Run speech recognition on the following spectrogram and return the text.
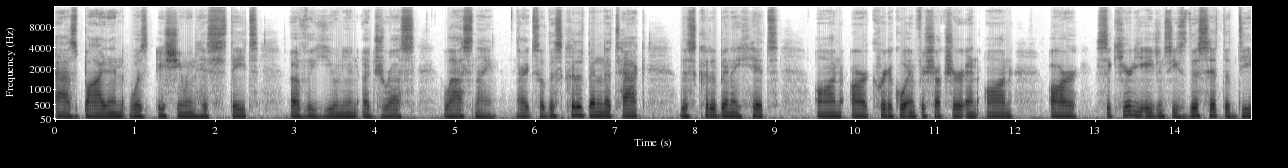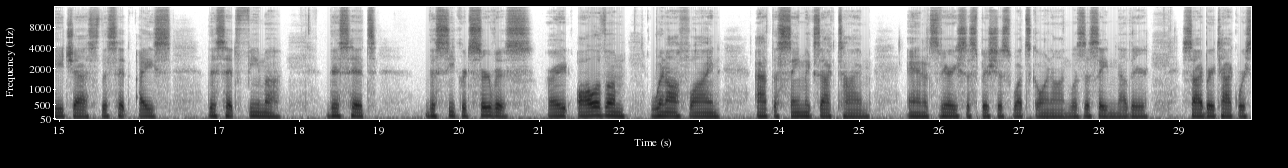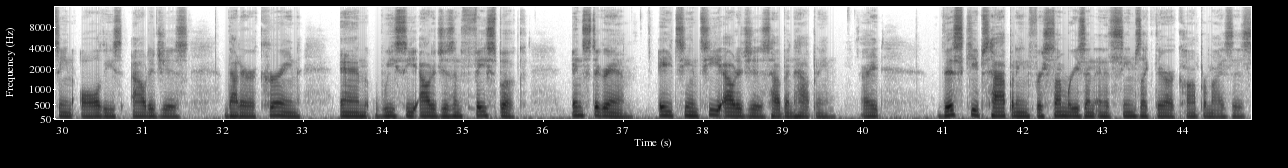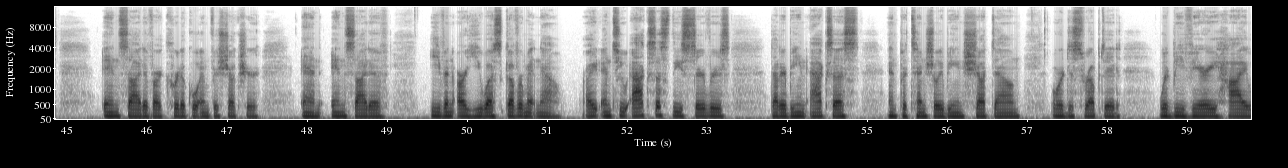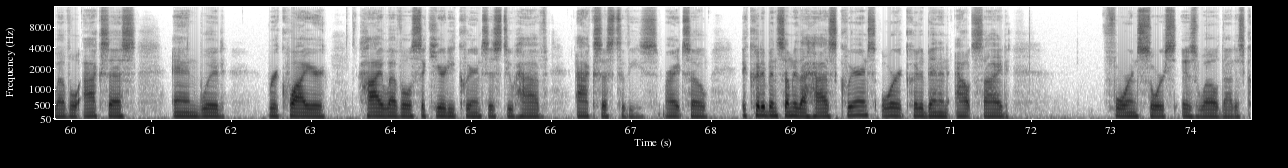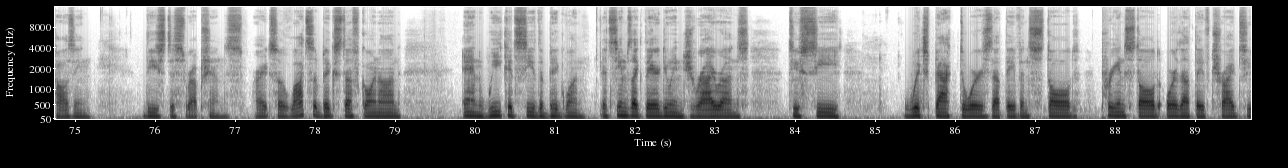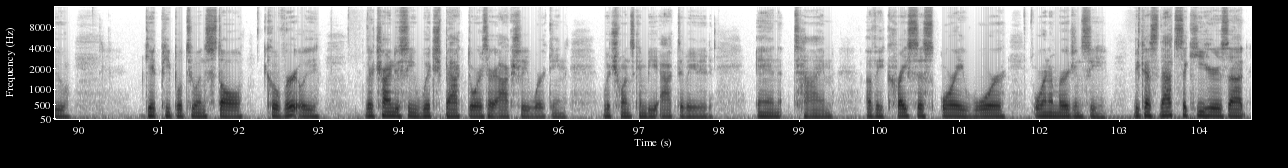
as Biden was issuing his State of the Union address last night. All right, so this could have been an attack. This could have been a hit on our critical infrastructure and on our security agencies. This hit the DHS, this hit ICE, this hit FEMA, this hit the Secret Service, right? All of them went offline at the same exact time. And it's very suspicious what's going on. Was this another cyber attack? We're seeing all these outages that are occurring, and we see outages in Facebook, Instagram, AT&T outages have been happening, right? This keeps happening for some reason and it seems like there are compromises inside of our critical infrastructure and inside of even our US government now, right? And to access these servers that are being accessed and potentially being shut down or disrupted would be very high level access and would require high level security clearances to have access to these, right? So it could have been somebody that has clearance, or it could have been an outside foreign source as well that is causing these disruptions, right? So lots of big stuff going on, and we could see the big one. It seems like they are doing dry runs to see which backdoors that they've installed, pre installed, or that they've tried to get people to install covertly they're trying to see which backdoors are actually working, which ones can be activated in time of a crisis or a war or an emergency. Because that's the key here is that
